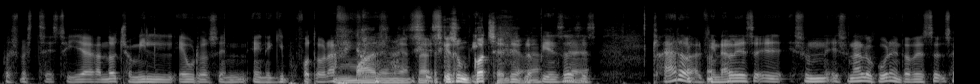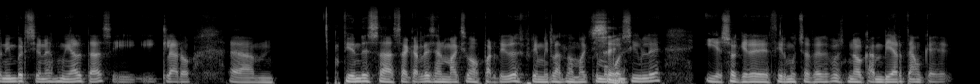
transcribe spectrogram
pues estoy llegando a 8.000 euros en, equipo fotográfico. Madre mía, es que es un coche, tío. Lo piensas, Claro, al final es, es, un, es, una locura. Entonces son inversiones muy altas y, claro, tiendes a sacarles el máximo partido, exprimirlas lo máximo posible y eso quiere decir muchas veces pues no cambiarte, aunque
